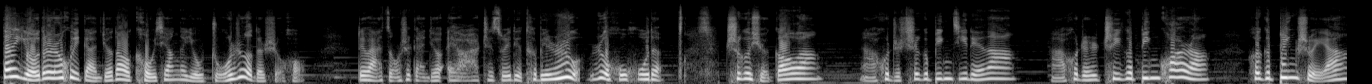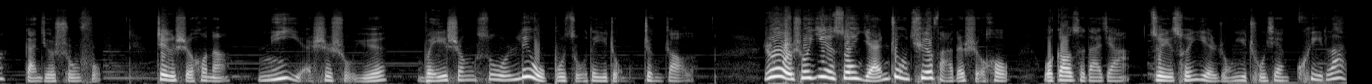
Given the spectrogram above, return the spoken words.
但有的人会感觉到口腔啊有灼热的时候，对吧？总是感觉哎呀，这嘴里特别热，热乎乎的，吃个雪糕啊。啊，或者吃个冰激凌啊，啊，或者是吃一个冰块啊，喝个冰水啊，感觉舒服。这个时候呢，你也是属于维生素六不足的一种征兆了。如果说叶酸严重缺乏的时候，我告诉大家，嘴唇也容易出现溃烂，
